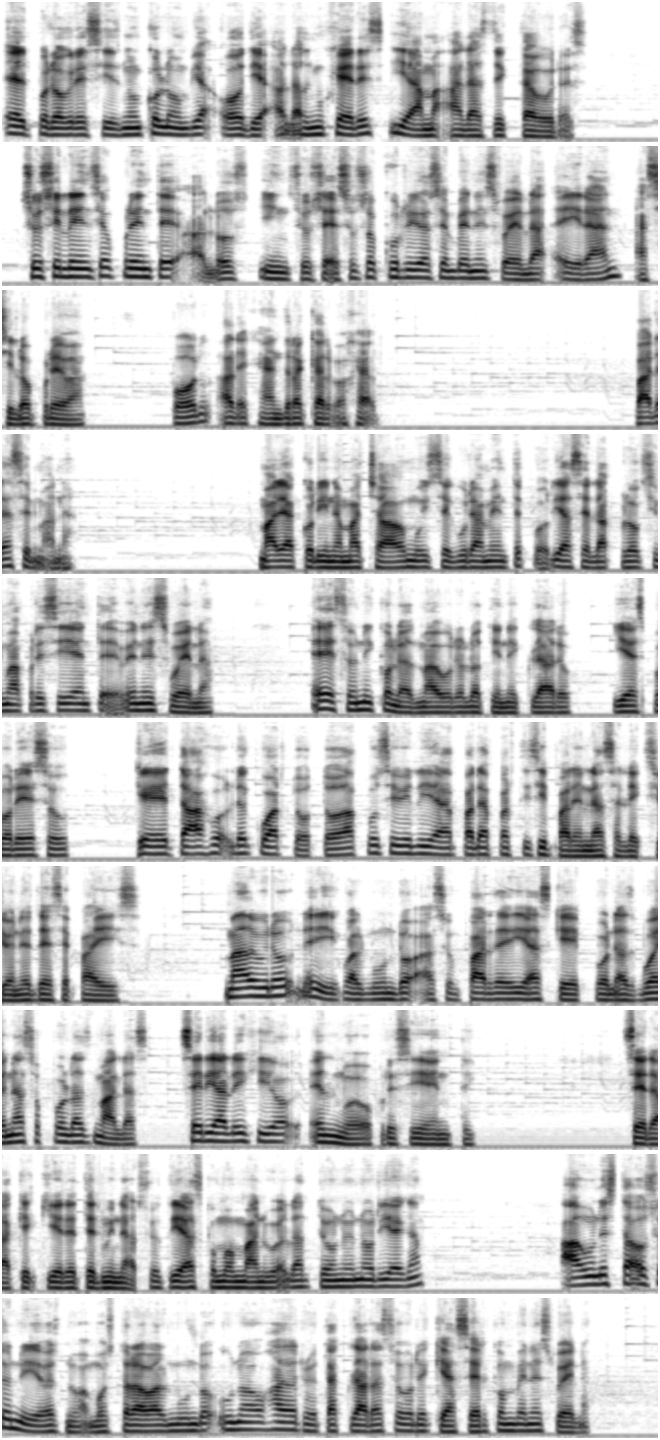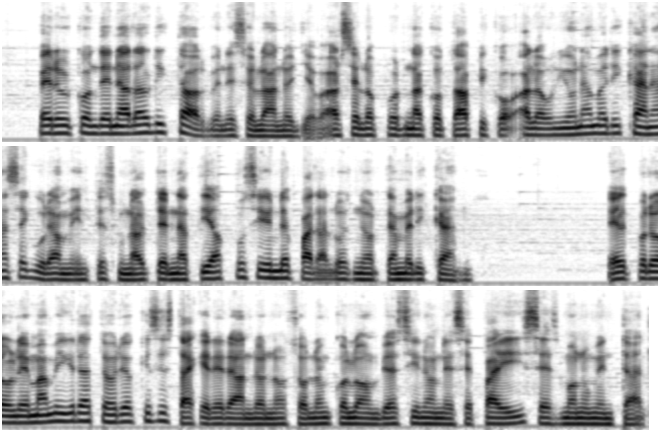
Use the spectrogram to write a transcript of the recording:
El progresismo en Colombia odia a las mujeres y ama a las dictaduras. Su silencio frente a los insucesos ocurridos en Venezuela e Irán así lo prueba. Por Alejandra Carvajal. Para semana. María Corina Machado muy seguramente podría ser la próxima presidente de Venezuela. Eso Nicolás Maduro lo tiene claro y es por eso que Tajo le cuartó toda posibilidad para participar en las elecciones de ese país. Maduro le dijo al mundo hace un par de días que, por las buenas o por las malas, sería elegido el nuevo presidente. ¿Será que quiere terminar sus días como Manuel Antonio Noriega? Aún Estados Unidos no ha mostrado al mundo una hoja de ruta clara sobre qué hacer con Venezuela pero el condenar al dictador venezolano y llevárselo por narcotráfico a la Unión Americana seguramente es una alternativa posible para los norteamericanos. El problema migratorio que se está generando no solo en Colombia sino en ese país es monumental.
